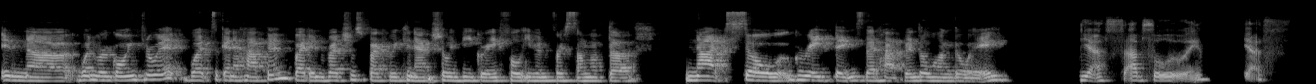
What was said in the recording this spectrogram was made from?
in uh, when we're going through it what's going to happen but in retrospect we can actually be grateful even for some of the not so great things that happened along the way. Yes, absolutely. Yes.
